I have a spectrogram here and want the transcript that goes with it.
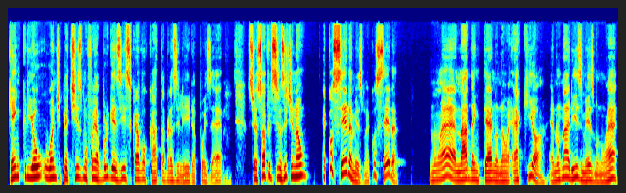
Quem criou o antipetismo foi a burguesia escravocata brasileira. Pois é. O senhor sofre de sinusite? Não. É coceira mesmo, é coceira. Não é nada interno, não. É aqui, ó. É no nariz mesmo, não é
